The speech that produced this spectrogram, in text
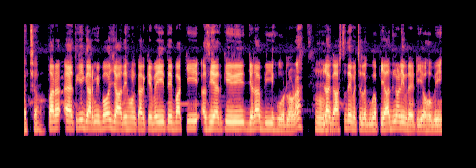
ਅੱਛਾ। ਪਰ ਐਤਕੀ ਗਰਮੀ ਬਹੁਤ ਜ਼ਿਆਦਾ ਹੋਣ ਕਰਕੇ ਬਈ ਤੇ ਬਾਕੀ ਅਸੀਂ ਐਤਕੀ ਜਿਹੜਾ ਬੀ ਹੋਰ ਲਾਉਣਾ ਹੂੰ, ਜਿਹੜਾ ਅਗਸਤ ਦੇ ਵਿੱਚ ਲੱਗੂਗਾ 50 ਦਿਨ ਵਾਲੀ ਵੈਰਾਈਟੀ ਆ ਉਹ ਬਈ।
